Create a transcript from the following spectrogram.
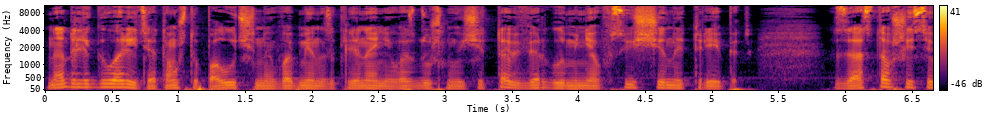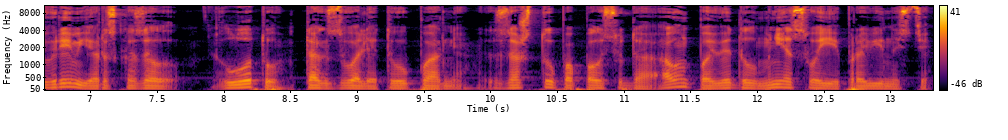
Надо ли говорить о том, что полученное в обмен заклинание воздушного щита ввергло меня в священный трепет. За оставшееся время я рассказал Лоту, так звали этого парня, за что попал сюда, а он поведал мне о своей провинности.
